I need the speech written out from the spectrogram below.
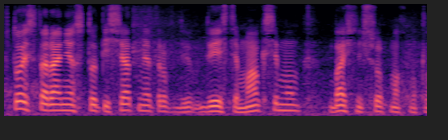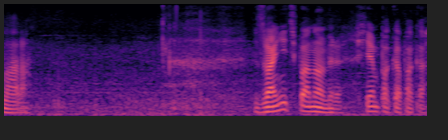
в той стороне 150 метров, 200 максимум, башня часов Махмутлара. Звоните по номеру. Всем пока-пока.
